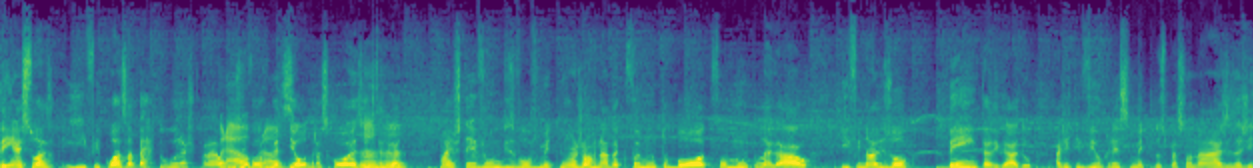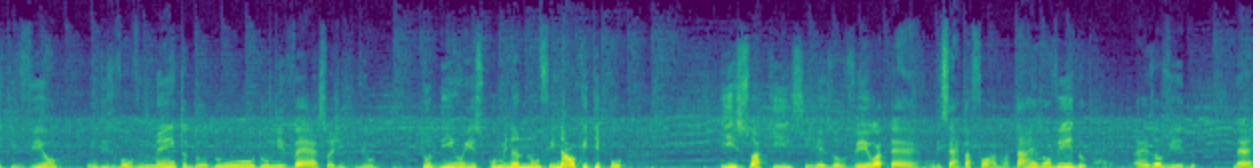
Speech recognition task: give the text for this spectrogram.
Tem as suas. E ficou as aberturas para o Pra o desenvolvimento de outras coisas, tá Uhum. ligado? Mas teve um desenvolvimento de uma jornada que foi muito boa, que foi muito legal e finalizou bem, tá ligado? A gente viu o crescimento dos personagens, a gente viu um desenvolvimento do, do, do universo, a gente viu tudinho isso culminando num final que, tipo, isso aqui se resolveu até de certa forma. Tá resolvido. Tá resolvido, né?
